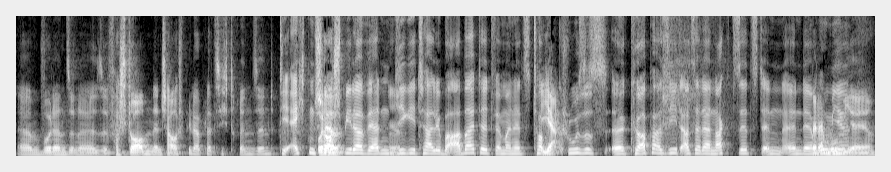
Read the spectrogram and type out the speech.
Ähm, wo dann so eine so verstorbenen Schauspieler plötzlich drin sind. Die echten Schauspieler Oder, werden ja. digital überarbeitet. Wenn man jetzt Tom ja. Cruises äh, Körper sieht, als er da nackt sitzt in, in der, Bei Mumie, der Mumie ja.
